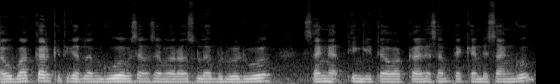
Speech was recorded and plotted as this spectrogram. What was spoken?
Abu Bakar ketika dalam gua bersama-sama Rasulullah berdua-dua sangat tinggi tawakalnya sampaikan dia sanggup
